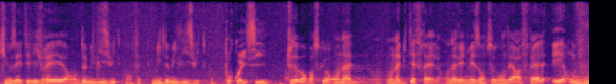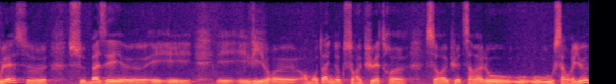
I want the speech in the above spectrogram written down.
qui nous a été livré en 2018, quoi, en fait, mi-2018. Pourquoi ici? Tout d'abord parce qu'on a, on habitait Fréhel, on avait une maison secondaire à Fréhel et on voulait se, se baser euh, et, vivre euh, en Bretagne. Donc ça aurait pu être, euh, Saint-Malo ou, Saint-Brieuc.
